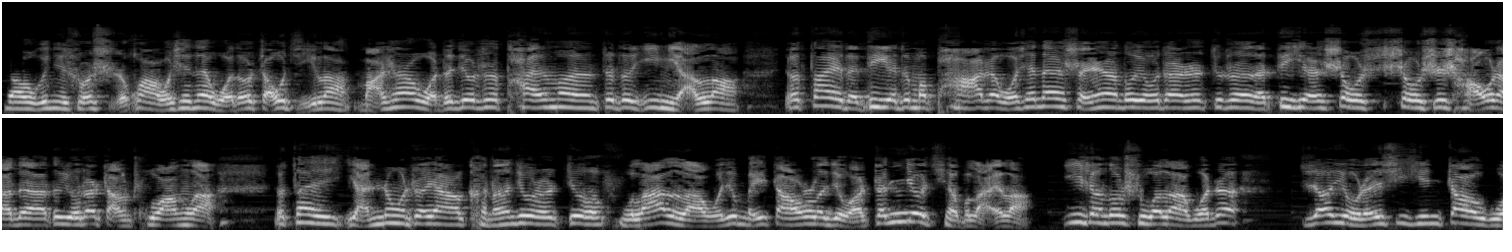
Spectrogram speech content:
那我跟你说实话，我现在我都着急了，马上我这就是瘫痪，这都一年了，要再在地下这么趴着，我现在身上都有点就是在地下受受湿潮啥的，都有点长疮了。要再严重这样，可能就是就腐烂了，我就没招了就，真就起不来了。医生都说了，我这只要有人细心照顾、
